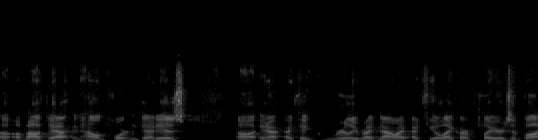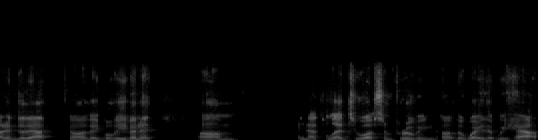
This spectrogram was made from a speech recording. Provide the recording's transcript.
uh, about that and how important that is. Uh, and I, I, think really right now, I, I, feel like our players have bought into that. Uh, they believe in it. Um, and that's led to us improving the way that we have.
